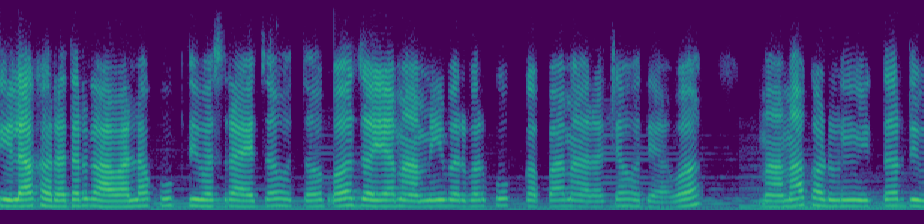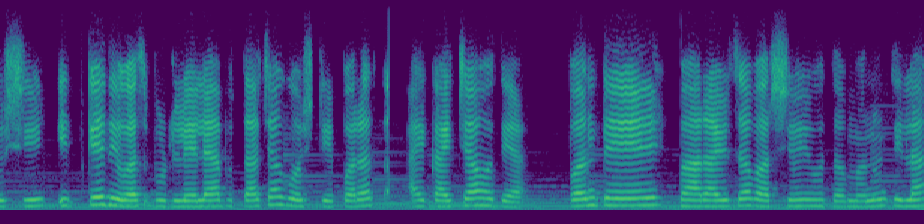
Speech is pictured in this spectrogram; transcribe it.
तिला खरं तर गावाला खूप दिवस राहायचं होतं. व जया मामी बरोबर खूप गप्पा मारायच्या होत्या व मामाकडून इतर दिवशी इतके दिवस बुडलेल्या भूताच्या गोष्टी परत ऐकायच्या होत्या. पण ते बारावीचं वर्ष होतं म्हणून तिला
